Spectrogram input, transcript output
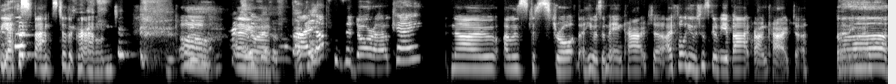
the expanse to the ground. Oh, anyway. i love the fedora okay No, I was distraught that he was a main character. I thought he was just going to be a background character. But anyway, Uh,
